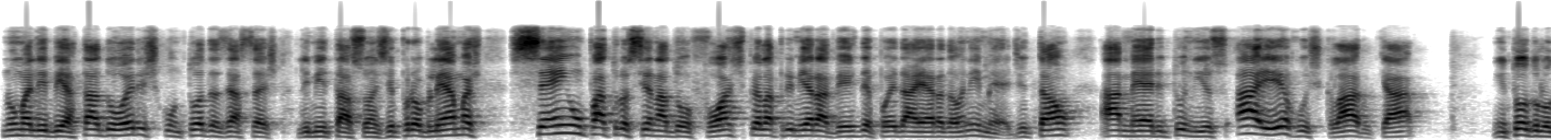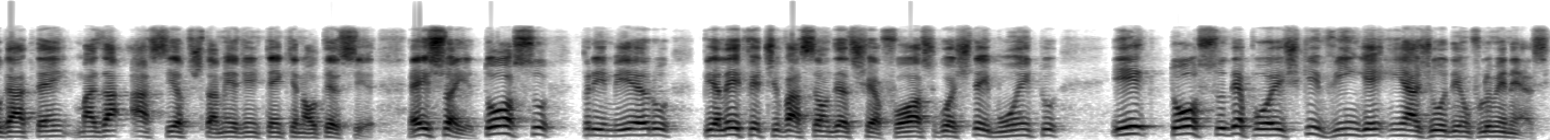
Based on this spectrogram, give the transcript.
numa Libertadores com todas essas limitações e problemas, sem um patrocinador forte pela primeira vez depois da era da Unimed. Então, há mérito nisso. Há erros, claro, que há em todo lugar tem, mas há acertos também a gente tem que enaltecer. É isso aí. Torço primeiro pela efetivação desses reforços, gostei muito e torço depois que vinguem e ajudem o Fluminense.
